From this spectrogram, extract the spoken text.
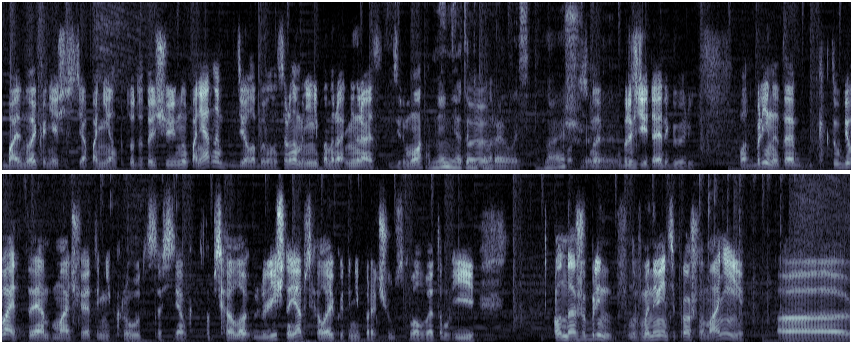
больной конечности оппонента. Тут это еще и, ну, понятное дело было, но все равно мне не, понра- не нравится это дерьмо. А мне нет, это не Э, понравилось. Знаешь? Вот, э, ну, подожди, дай я договорю. Вот, блин, это как-то убивает темп матча, это не круто совсем. Как-то по психоло- Лично я психологику это не прочувствовал в этом. И он даже, блин, в, моменте прошлом Ании э,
